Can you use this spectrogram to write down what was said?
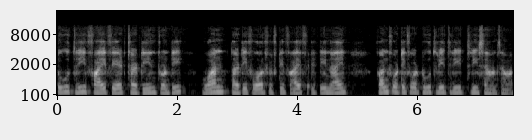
two three five eight thirteen twenty one thirty four fifty five eighty nine one forty four two three three three seven seven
